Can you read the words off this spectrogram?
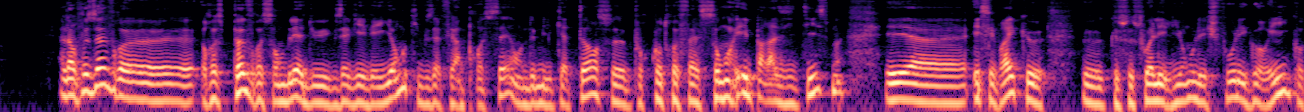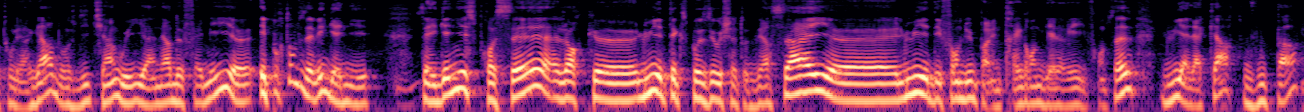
Alors vos œuvres euh, peuvent ressembler à du Xavier Veillant qui vous a fait un procès en 2014 euh, pour contrefaçon et parasitisme. Euh, et c'est vrai que que ce soit les lions, les chevaux, les gorilles, quand on les regarde, on se dit tiens oui, il y a un air de famille. et pourtant vous avez gagné. Vous avez gagné ce procès alors que lui est exposé au château de Versailles, lui est défendu par une très grande galerie française, lui à la carte, vous pas.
